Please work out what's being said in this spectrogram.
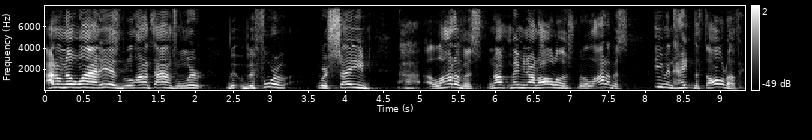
I don't know why it is, but a lot of times when we're, before we're saved, uh, a lot of us, not maybe not all of us, but a lot of us even hate the thought of Him.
